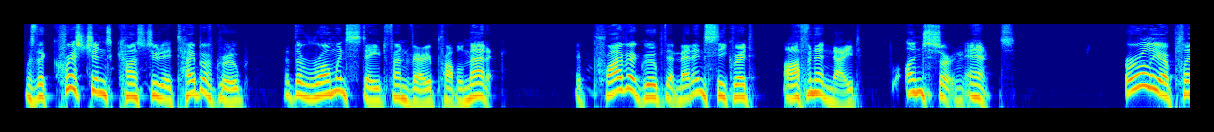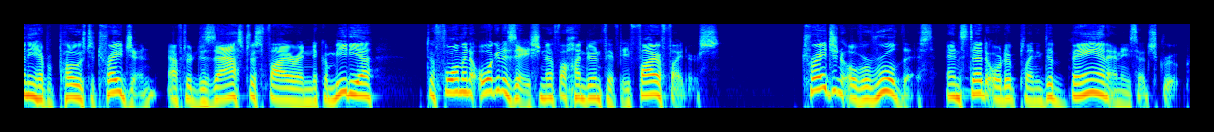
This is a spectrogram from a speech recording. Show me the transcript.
was that Christians constituted a type of group that the Roman state found very problematic. A private group that met in secret, often at night, for uncertain ends. Earlier, Pliny had proposed to Trajan, after a disastrous fire in Nicomedia, to form an organization of 150 firefighters. Trajan overruled this and instead ordered Pliny to ban any such group.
